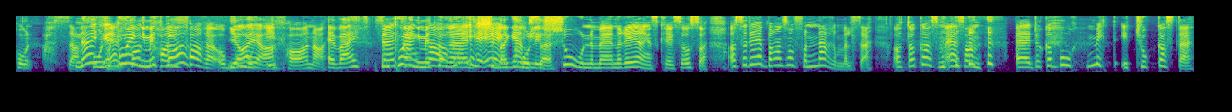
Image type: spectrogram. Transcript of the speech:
hun, altså, Nei, hun er fra var- Kalfaret og bor Ja, ja. i Fana. Jeg vet. Men jeg poenget mitt var hun er det er en bergenser. kollisjon med en regjeringskrise også. Altså Det er bare en sånn fornærmelse. At dere som er sånn eh, Dere bor midt i tjukkeste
